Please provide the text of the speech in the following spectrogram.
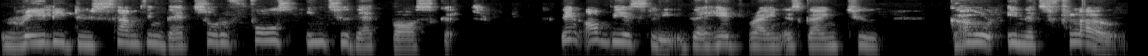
really do something that sort of falls into that basket, then obviously the head brain is going to go in its flow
